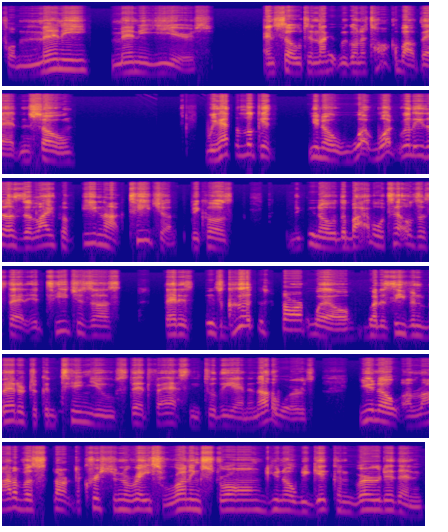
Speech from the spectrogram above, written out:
for many, many years. And so tonight we're going to talk about that. And so we have to look at, you know, what what really does the life of Enoch teach us? Because you know, the Bible tells us that it teaches us that it's, it's good to start well, but it's even better to continue steadfastly to the end. In other words, you know, a lot of us start the Christian race running strong. You know, we get converted and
